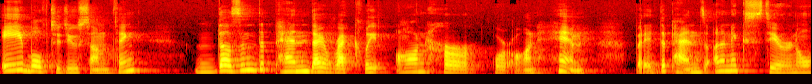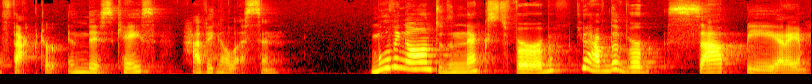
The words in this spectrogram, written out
able to do something doesn't depend directly on her or on him, but it depends on an external factor, in this case, having a lesson. Moving on to the next verb, you have the verb sapere.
